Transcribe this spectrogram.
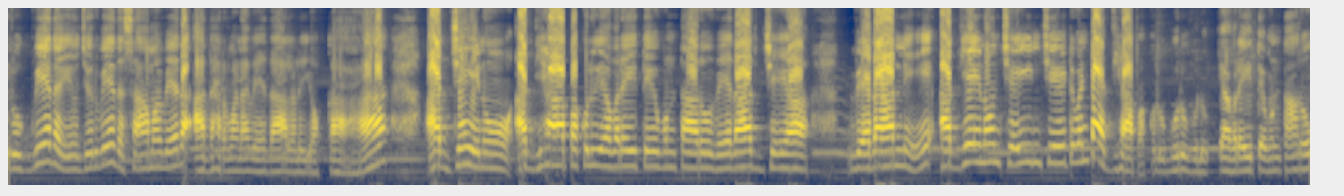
ఋగ్వేద యజుర్వేద సామవేద అధర్వణ వేదాల యొక్క అధ్యయనం అధ్యాపకులు ఎవరైతే ఉంటారో వేదాధ్యయ వేదాన్ని అధ్యయనం చేయించేటువంటి అధ్యాపకులు గురువులు ఎవరైతే ఉంటారో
